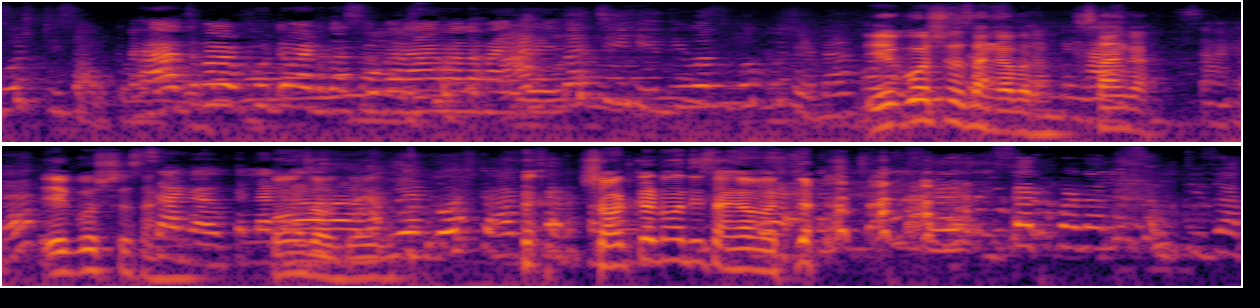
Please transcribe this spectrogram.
गोष्टी सारखं हा तुम्हाला खोटं वाटत असं पण आम्हाला माहिती आहे. हे दिवस बघून आहे ना एक गोष्ट सांगा बरं. सांगा. सांगा. एक गोष्ट सांगा. सांगा लग्न- होऊन जाऊ दे. एक गोष्ट शॉर्टकटमध्ये सांगा बरं सरपणाला संगती जात होतो लग्नाला तोडून हा, बाई. आणायला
